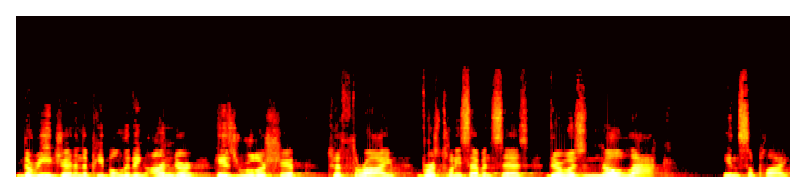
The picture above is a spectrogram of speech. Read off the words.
the region and the people living under his rulership to thrive. Verse 27 says, There was no lack in supply.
